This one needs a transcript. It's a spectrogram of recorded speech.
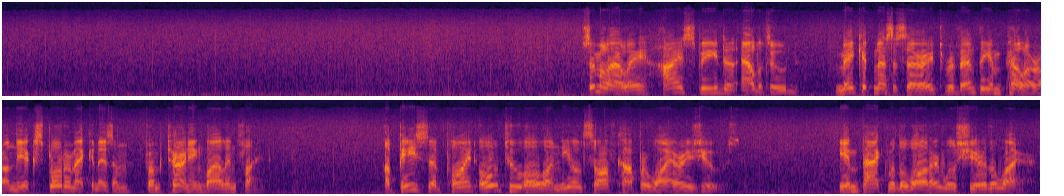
Similarly, high speed and altitude make it necessary to prevent the impeller on the exploder mechanism from turning while in flight. A piece of .020 annealed soft copper wire is used. Impact with the water will shear the wire.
